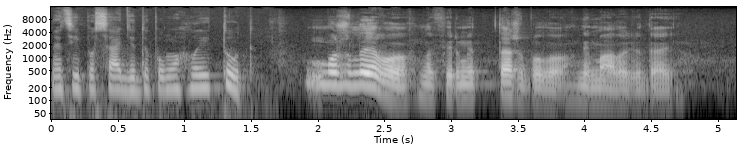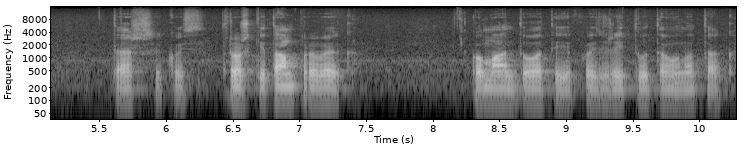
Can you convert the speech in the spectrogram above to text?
на цій посаді допомогли і тут. Можливо, на фірмі теж було немало людей. Теж якось трошки там привик командувати якось вже й тут, а воно так.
